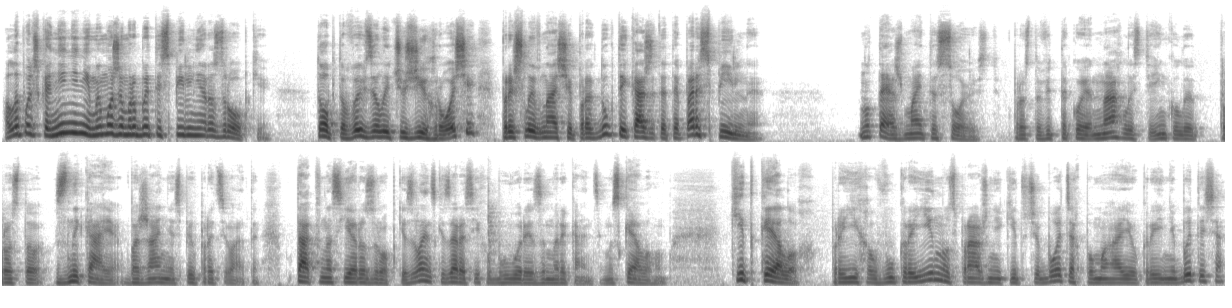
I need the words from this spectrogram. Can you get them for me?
Але Польська, ні-ні ні, ми можемо робити спільні розробки. Тобто ви взяли чужі гроші, прийшли в наші продукти і кажете, тепер спільне. Ну теж майте совість. Просто від такої наглості інколи просто зникає бажання співпрацювати. Так, в нас є розробки. Зеленський зараз їх обговорює з американцями, з Келогом. Кіт Келог приїхав в Україну, справжній кіт в чеботях, допомагає Україні битися.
